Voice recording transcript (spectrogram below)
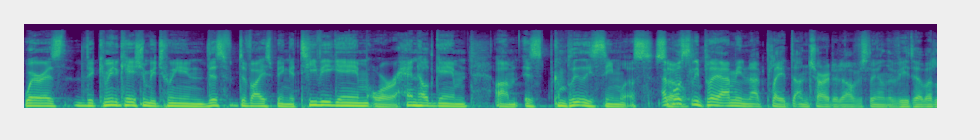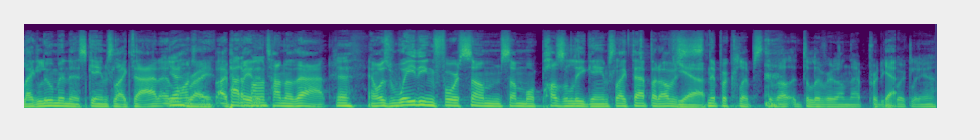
Whereas the communication between this device being a TV game or a handheld game um, is completely seamless. So, I mostly play. I mean, I played Uncharted obviously on the Vita, but like Lumines games like that. At Yeah. launch, Right. I, I played a ton of that, Yeah. and was waiting for some some more puzzly games like that. But obviously, Yeah. Snipper Clips devel- delivered on that pretty Yeah. quickly. Yeah.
